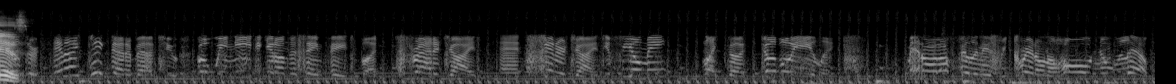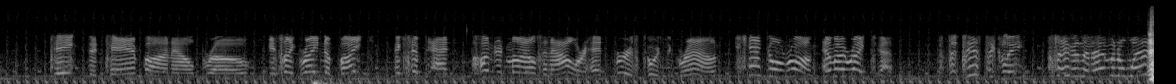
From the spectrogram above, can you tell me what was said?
Filter. And I dig that about you, but we need to get on the same page, bud. Strategize and synergize. You feel me? Like the double helix. Man, all I'm feeling is regret on a whole new level. Take the tampon out, bro. It's like riding a bike, except at 100 miles an hour head first towards the ground. You can't go wrong. Am I right, Jeff? Statistically, safer than having a wedding.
